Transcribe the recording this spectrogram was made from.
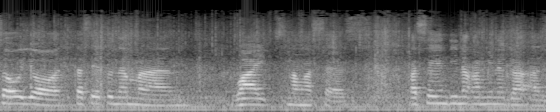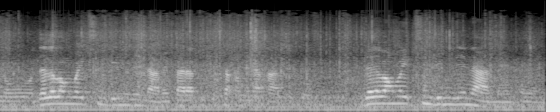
So, yon Kasi ito naman, wipes, mga ses. Kasi hindi na kami nag ano, dalawang wipes yung binili namin, para titisa kami ng ate ko. Dalawang wipes yung binili namin, ayan.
